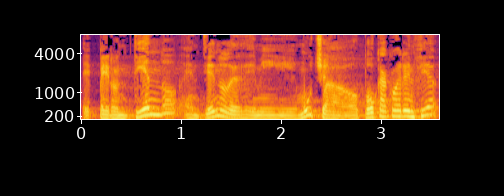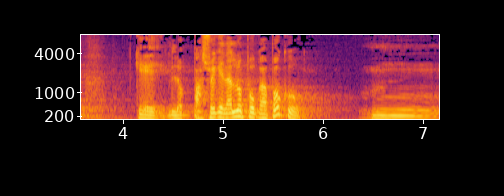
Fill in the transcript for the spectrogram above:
eh, pero entiendo, entiendo desde mi mucha o poca coherencia que los pasos hay que darlos poco a poco. Mm,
